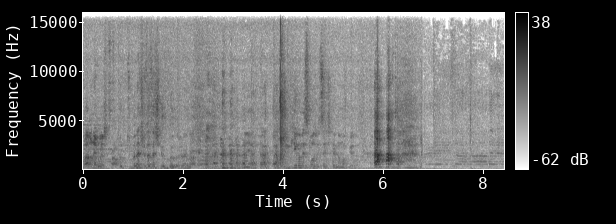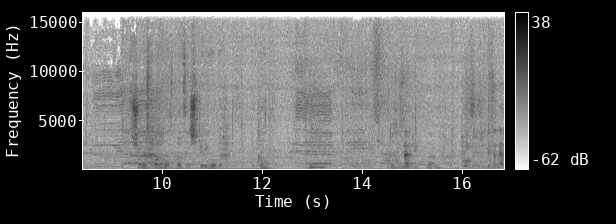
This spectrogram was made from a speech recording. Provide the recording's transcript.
Главне без прав. Тут мене чотири чотири вбили, вже не надо. Ні. Жінки вони смотряться тільки на мопедах. Вчора исполнилось 24 года. Кому? Церкві? Да. О, ти пенсіонер.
